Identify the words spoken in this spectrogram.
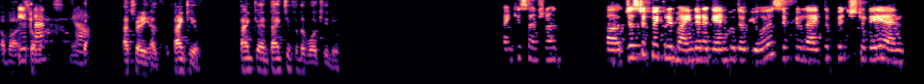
About eight so, lakhs. Yeah. That's very helpful. Thank you. Thank you, and thank you for the work you do. Thank you, Sanjana. Uh, just a quick reminder again to the viewers, if you like the pitch today and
